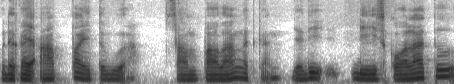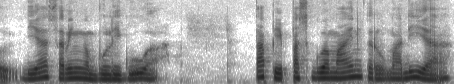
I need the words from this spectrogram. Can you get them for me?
udah kayak apa itu gua sampah banget kan. Jadi di sekolah tuh dia sering ngebully gua. Tapi pas gua main ke rumah dia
